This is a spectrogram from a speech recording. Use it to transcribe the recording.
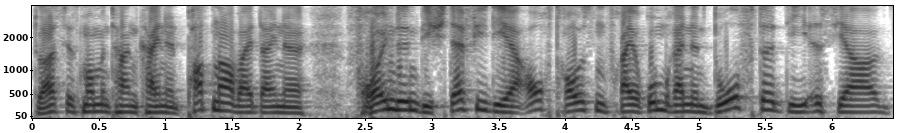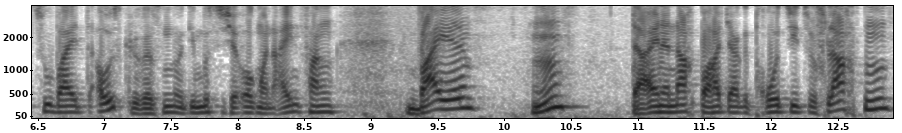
du hast jetzt momentan keinen Partner, weil deine Freundin, die Steffi, die ja auch draußen frei rumrennen durfte, die ist ja zu weit ausgerissen und die musste ich ja irgendwann einfangen, weil hm, der eine Nachbar hat ja gedroht, sie zu schlachten,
